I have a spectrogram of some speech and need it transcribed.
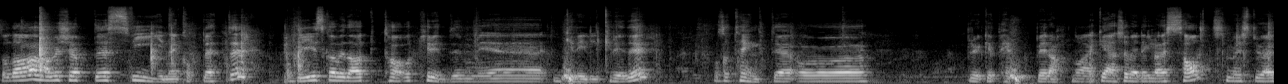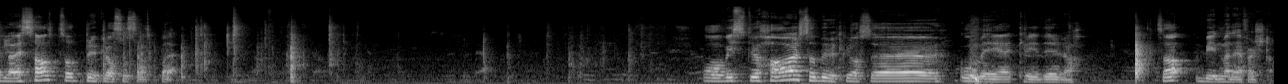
Så da har vi kjøpt uh, svinekoteletter. Og de skal vi da ta og krydre med grillkrydder. Og så tenkte jeg å bruke pepper. da. Nå er ikke jeg så veldig glad i salt, men hvis du er glad i salt, så bruker du også salt på det. Og hvis du har, så bruker du også gummikrydder, da. Så begynn med det først, da.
